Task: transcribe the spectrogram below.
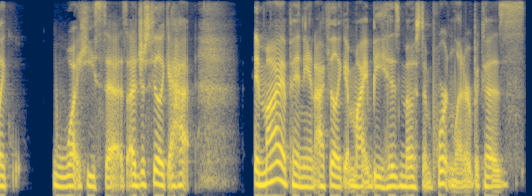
like what he says. I just feel like it had, in my opinion, I feel like it might be his most important letter because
